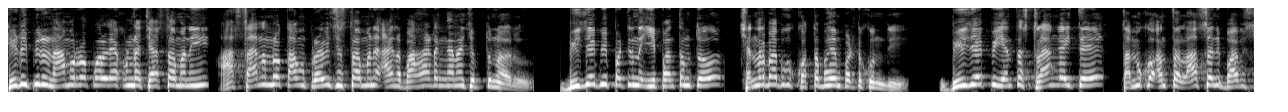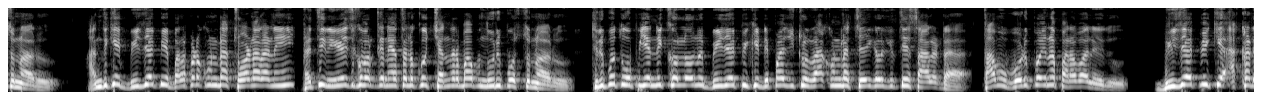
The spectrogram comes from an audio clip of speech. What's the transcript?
టీడీపీని నామరూపాలు లేకుండా చేస్తామని ఆ స్థానంలో తాము ప్రవేశిస్తామని ఆయన బాహాటంగానే చెప్తున్నారు. బీజేపీ పట్టిన ఈ పంతంతో చంద్రబాబుకు కొత్త భయం పట్టుకుంది. బీజేపీ ఎంత స్ట్రాంగ్ అయితే తమకు అంత లాస్ అని భావిస్తున్నారు. అందుకే బీజేపీ బలపడకుండా చూడాలని ప్రతి నియోజకవర్గ నేతలకు చంద్రబాబు నూరిపోస్తున్నారు. తిరుపతి ఉప ఎన్నికల్లోనూ బీజేపీకి డిపాజిట్లు రాకుండా చేయగలిగితే చాలట. తాము ఓడిపోయినా పర్వాలేదు. బీజేపీకి అక్కడ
